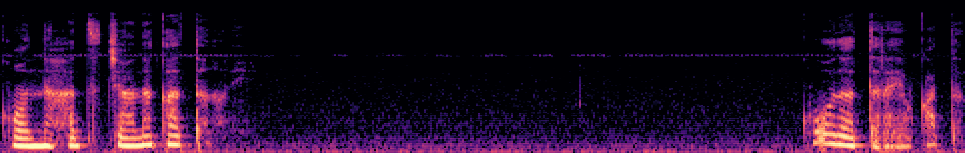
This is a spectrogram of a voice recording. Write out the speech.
こんなはずじゃなかったのにこうだったらよかったのに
